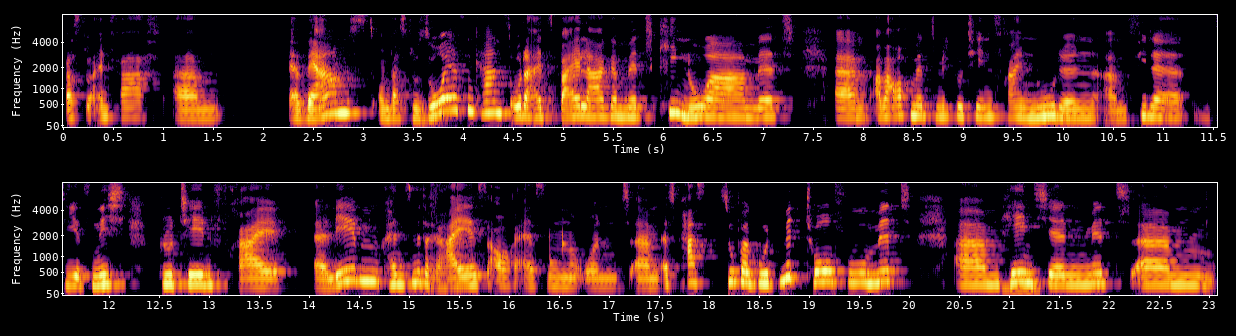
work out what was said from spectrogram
was du einfach ähm, erwärmst und was du so essen kannst oder als Beilage mit Quinoa, mit ähm, aber auch mit, mit glutenfreien Nudeln. Ähm, viele, die jetzt nicht glutenfrei leben, können es mit Reis auch essen und ähm, es passt super gut mit Tofu, mit ähm, Hähnchen, mit ähm,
